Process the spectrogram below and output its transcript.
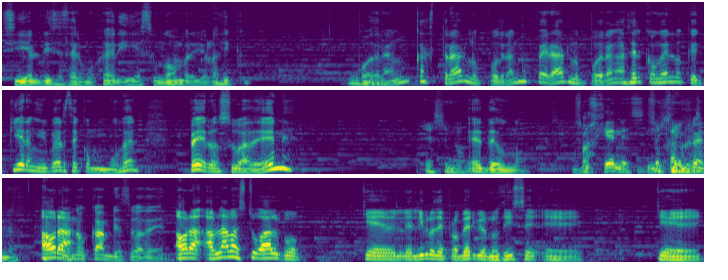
Si él dice ser mujer y es un hombre biológico, Podrán castrarlo, podrán operarlo, podrán hacer con él lo que quieran y verse como mujer, pero su ADN Es un hombre. es de un hombre. Sus genes. Sus no genes. cambian. Ajeno. Ahora, no cambia su ADN. ahora, hablabas tú algo que el, el libro de Proverbios nos dice eh, que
